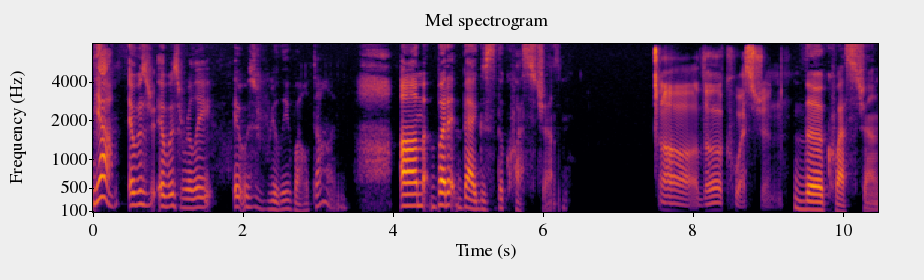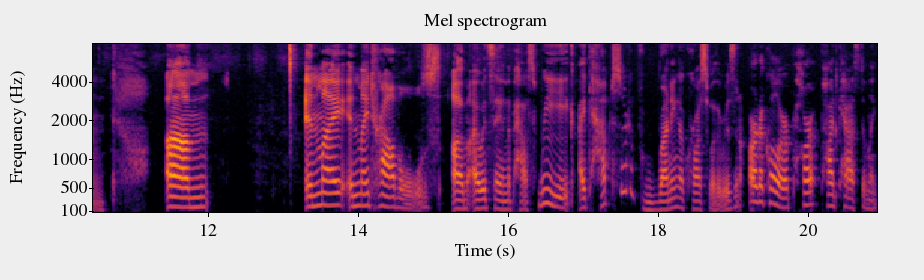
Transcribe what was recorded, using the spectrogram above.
Yeah, it was it was really it was really well done. Um, but it begs the question. Uh the question. the question um in my in my travels um i would say in the past week i kept sort of running across whether it was an article or a par- podcast and like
